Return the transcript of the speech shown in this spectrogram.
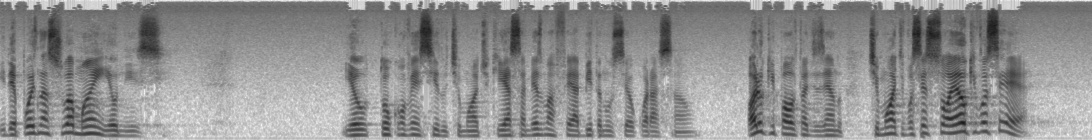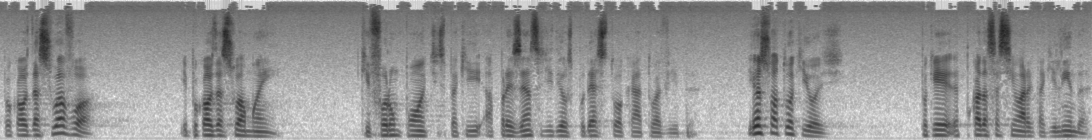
e depois na sua mãe, Eunice. E eu estou convencido, Timóteo, que essa mesma fé habita no seu coração. Olha o que Paulo está dizendo: Timóteo, você só é o que você é, por causa da sua avó e por causa da sua mãe, que foram pontes para que a presença de Deus pudesse tocar a tua vida. Eu só estou aqui hoje porque é por causa dessa senhora que está aqui, linda,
